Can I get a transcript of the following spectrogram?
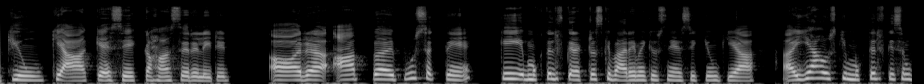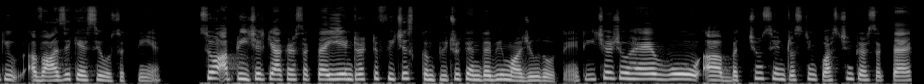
क्यों, क्या, कैसे, कहाँ से रिलेटेड और आप पूछ सकते हैं कि मुख्तलिफ़ करेक्टर्स के बारे में कि उसने ऐसे क्यों किया या उसकी मुख्तलिफ़ किस्म की आवाज़ें कैसे हो सकती हैं। सो अब टीचर क्या कर सकता है? ये इंटरेक्टिव फीचर्स कंप्यूटर के अंदर भी मौजूद होते हैं। टीचर जो है, वो बच्चों से इंटरेस्टिंग क्वेश्चन कर सकता है।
